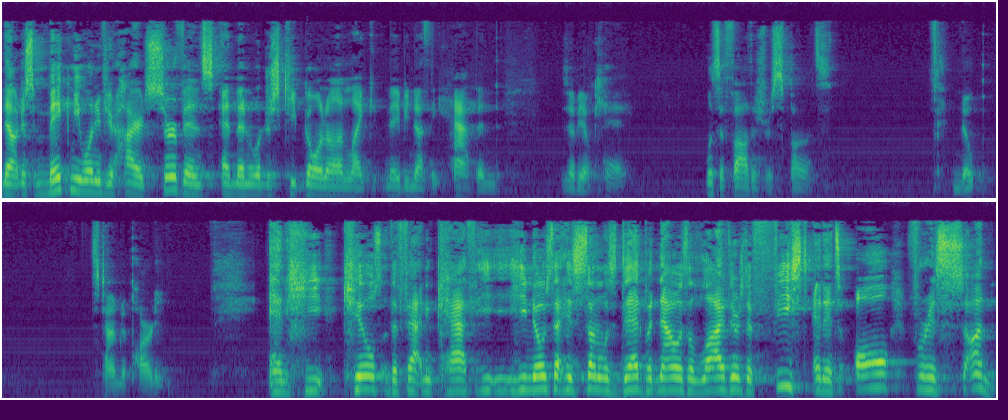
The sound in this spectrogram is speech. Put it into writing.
Now just make me one of your hired servants, and then we'll just keep going on like maybe nothing happened. Is that be okay? What's the father's response? Nope. It's time to party and he kills the fattened calf. He, he knows that his son was dead, but now is alive. There's a feast, and it's all for his son.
